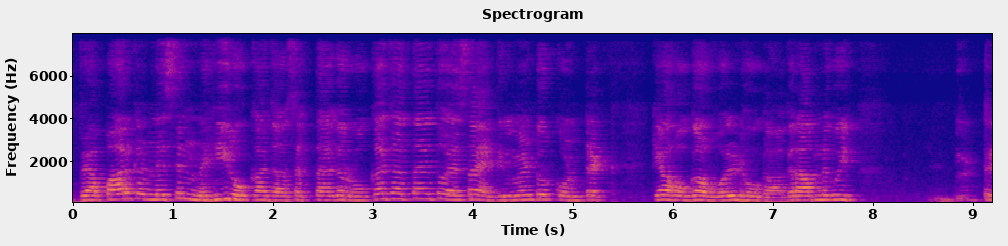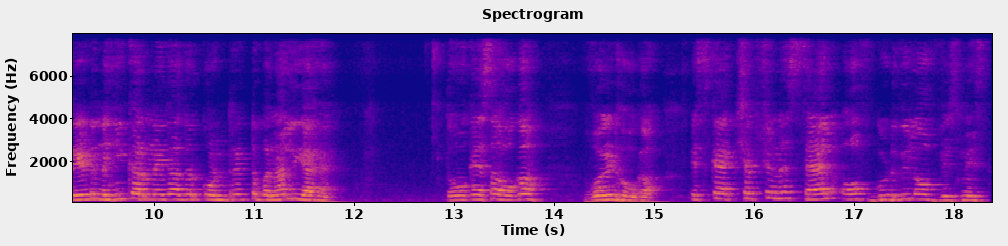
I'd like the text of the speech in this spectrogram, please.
व्यापार करने से नहीं रोका जा सकता। अगर रोका जाता है तो ऐसा एग्रीमेंट और कॉन्ट्रैक्ट क्या होगा? वर्ल्ड होगा। अगर आपने कोई ट्रेड नहीं करने का अगर कॉन्ट्रैक्ट बना लिया है तो वो कैसा होगा? वर्ल्ड होगा। इसका एक्सेप्शन है sale of goodwill of business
